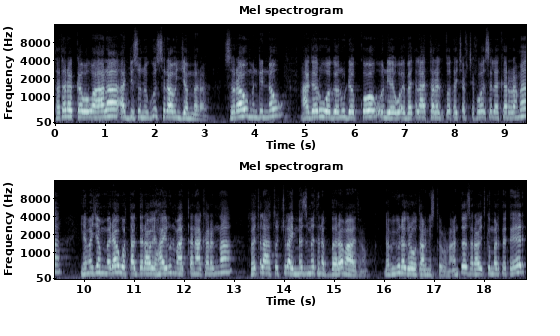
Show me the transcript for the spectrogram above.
ተተረከቡ በኋላ አዲሱ ንጉስ ስራውን ጀመረ። ስራው ምንድን ነው አገሩ ወገኑ ደቆ በጥላት ተረግጦ ተጨፍጭፎ ስለከረመ የመጀመሪያው ወታደራዊ ኃይሉን ማጠናከርና በጥላቶቹ ላይ መዝመት ነበረ ማለት ነው። ነቢዩ ነግረውታል ሚስጥሩን። አንተ ሰራዊት ክመርተ ተሄድክ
